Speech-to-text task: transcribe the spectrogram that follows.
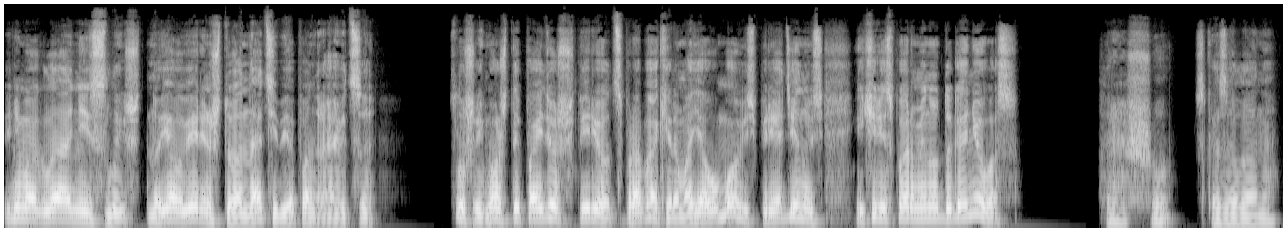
Ты не могла о ней слышать, но я уверен, что она тебе понравится. Слушай, может, ты пойдешь вперед с пробакером, а я умоюсь, переоденусь и через пару минут догоню вас?» «Хорошо», — сказала она.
